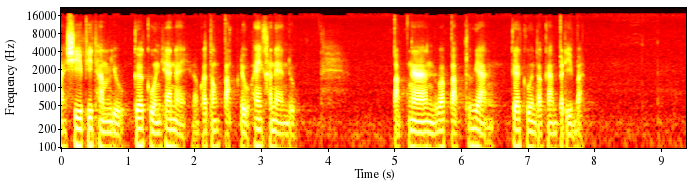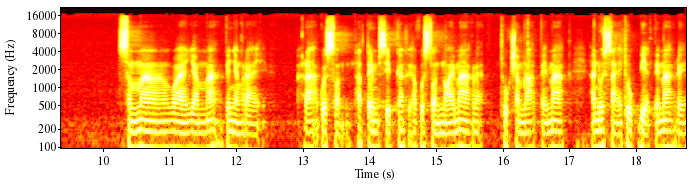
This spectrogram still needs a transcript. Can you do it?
อาชีพที่ทำอยู่เกื้อกูลแค่ไหน เราก็ต้องปรับดูให้คะแนนดู ปรับงานหรือว่าปรับทุกอย่างเกื้อกูลต่อการปฏิบัติ สัมมาวายามะเป็นอย่างไรละอกุศล ถ้าเต็มสิบก็คืออกุศลน้อยมากแล้วถูกชำระไปมาก อนุสัยถูกเบียดไปมากเลย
